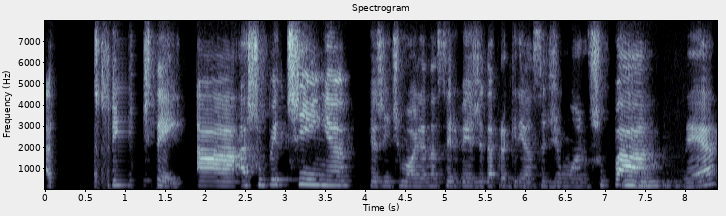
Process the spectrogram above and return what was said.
a gente tem a, a chupetinha, que a gente molha na cerveja e dá para criança de um ano chupar, uhum. né?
